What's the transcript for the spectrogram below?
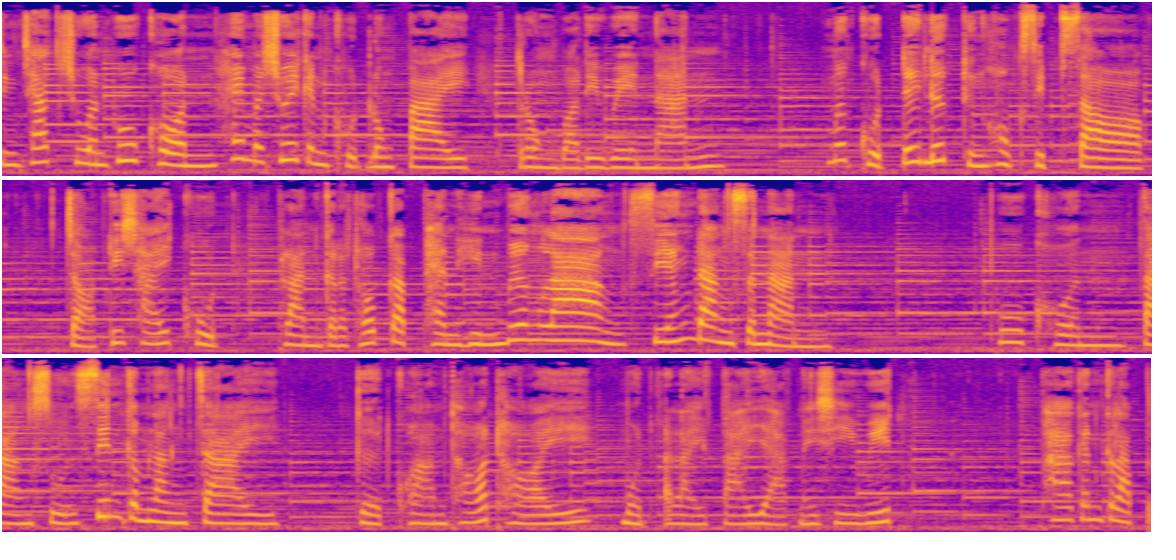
จึงชักชวนผู้คนให้มาช่วยกันขุดลงไป ตรงบริเวณนั้น เมื่อขุดได้ลึกถึง 60 ศอก จอบที่ใช้ขุดพลันกระทบกับแผ่นหินเบื้องล่าง เสียงดังสนั่น ผู้คนต่างสูญสิ้นกำลังใจ เกิดความท้อถอย หมดอะไรตายอยากในชีวิต พากันกลับไป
